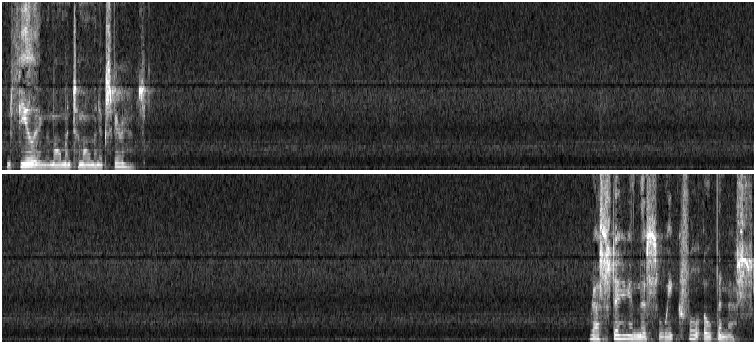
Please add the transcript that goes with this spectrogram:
and feeling the moment to moment experience. Resting in this wakeful openness.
